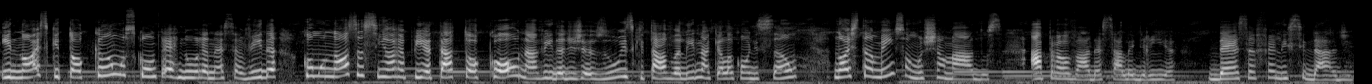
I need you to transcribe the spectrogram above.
e nós que tocamos com ternura nessa vida, como Nossa Senhora Pietá tocou na vida de Jesus, que estava ali naquela condição, nós também somos chamados a provar dessa alegria, dessa felicidade,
